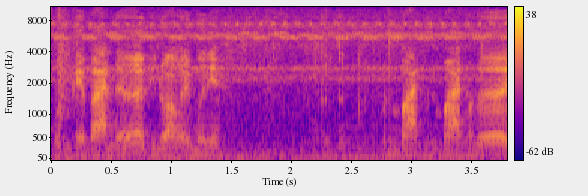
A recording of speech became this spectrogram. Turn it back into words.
คนใกล้บ้านเด้อพี่น้องไอ้มือนี่มันบ้านมันบ้านเขาเลย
